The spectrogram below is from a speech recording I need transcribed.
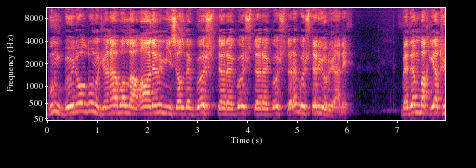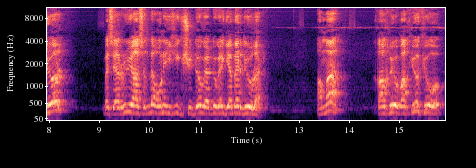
Bunun böyle olduğunu Cenab-ı Allah alemi misalde göstere göstere göstere gösteriyor yani. Beden bak yatıyor. Mesela rüyasında onu iki kişi döge döge geber diyorlar. Ama kalkıyor bakıyor ki o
